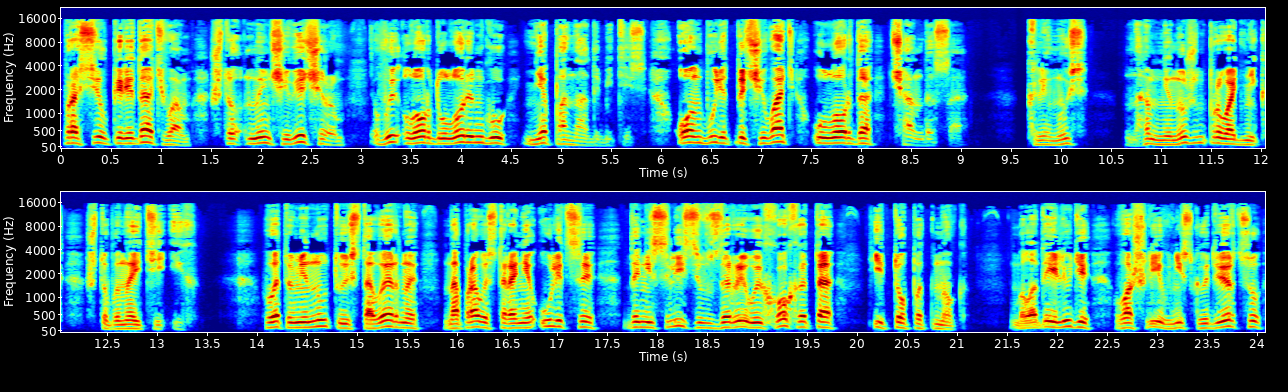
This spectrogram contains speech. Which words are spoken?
просил передать вам, что нынче вечером вы лорду Лорингу не понадобитесь. Он будет ночевать у лорда Чандеса. Клянусь, нам не нужен проводник, чтобы найти их. В эту минуту из таверны на правой стороне улицы донеслись взрывы хохота и топот ног. Молодые люди вошли в низкую дверцу,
